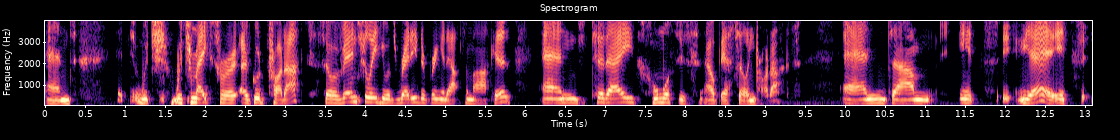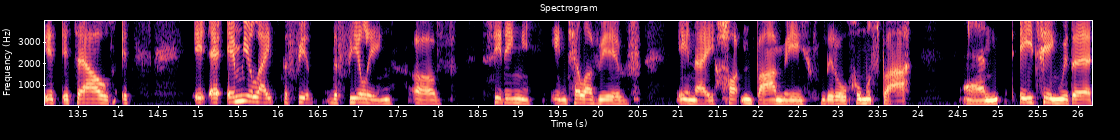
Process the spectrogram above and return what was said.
and which which makes for a good product. So eventually he was ready to bring it out to market. And today hummus is our best selling product and um, it's it, yeah, it's it, it's our it's it, it emulates the fe- the feeling of sitting in Tel Aviv in a hot and balmy little hummus bar and eating with a.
